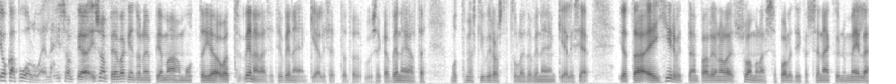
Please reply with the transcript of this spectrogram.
joka puolueelle. Isompia, isompia ja vakiintuneempia maahanmuuttajia ovat venäläiset ja venäjänkieliset tota, sekä Venäjältä, mutta myöskin Virosta tuleita venäjänkielisiä, jota ei hirvittäin paljon ole suomalaisessa politiikassa näkynyt. Meillä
